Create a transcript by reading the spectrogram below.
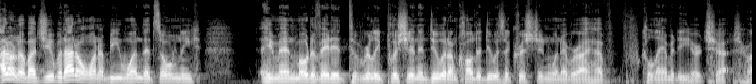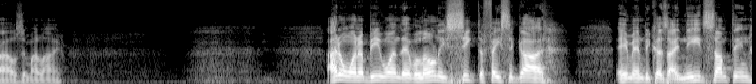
I don't know about you, but I don't want to be one that's only, amen, motivated to really push in and do what I'm called to do as a Christian whenever I have calamity or trials in my life. I don't want to be one that will only seek the face of God, amen, because I need something,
